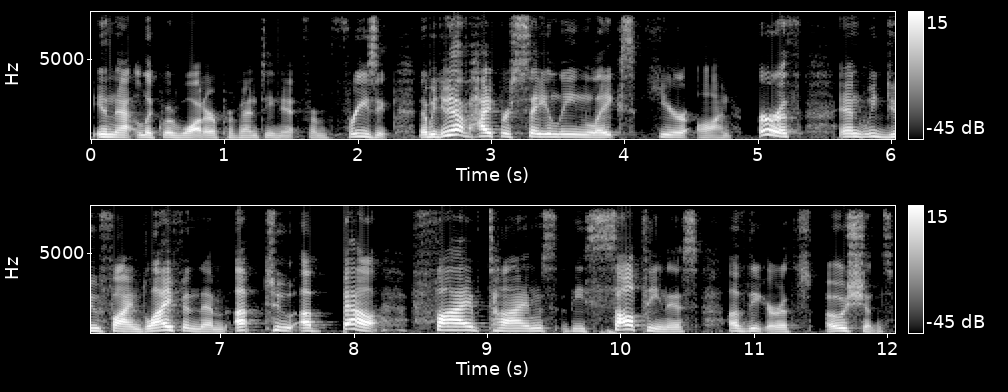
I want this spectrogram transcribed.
in that liquid water preventing it from freezing. Now we do have hypersaline lakes here on Earth, and we do find life in them up to about five times the saltiness of the Earth's oceans.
